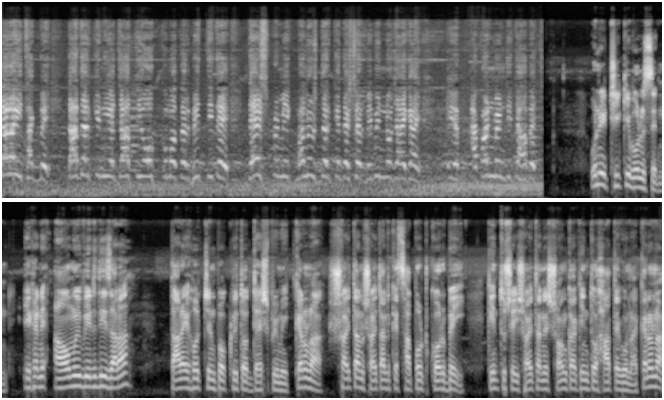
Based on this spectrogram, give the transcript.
যারাই থাকবে তাদেরকে নিয়ে জাতীয় ঐক্যমতের ভিত্তিতে দেশপ্রেমিক মানুষদেরকে দেশের বিভিন্ন জায়গায় অ্যাপয়েন্টমেন্ট দিতে হবে। উনি ঠিকই বলেছেন। এখানে আওয়ামী বিরোধী যারা তারাই হচ্ছেন প্রকৃত দেশপ্রেমিক। কেননা, শয়তান শয়তানকে সাপোর্ট করবেই, কিন্তু সেই শয়তানের সংখ্যা কিন্তু হাতে গোনা। কেননা,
